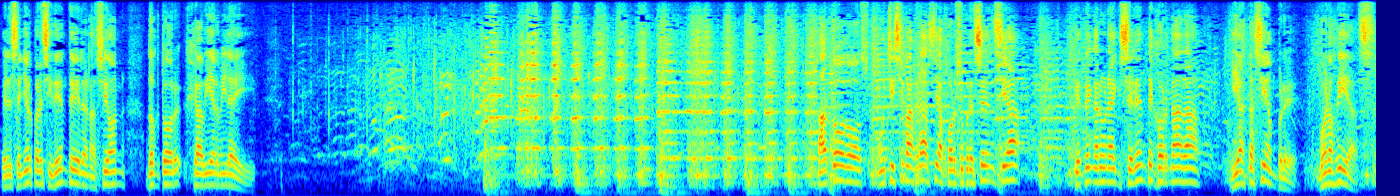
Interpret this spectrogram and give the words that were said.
el señor presidente de la Nación, doctor Javier Milei. A todos, muchísimas gracias por su presencia. Que tengan una excelente jornada y hasta siempre. Buenos días.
